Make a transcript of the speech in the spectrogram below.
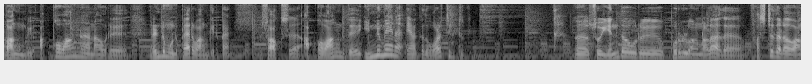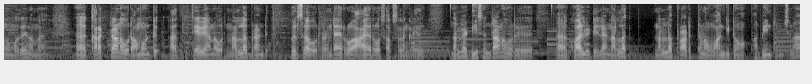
வாங்க முடியும். அப்போ வாங்கின நான் ஒரு ரெண்டு மூணு பேர் வாங்கியிருப்பேன் சாக்ஸு அப்போ வாங்கினது இன்னுமே எனக்கு அது உழைச்சிக்கிட்டு இருக்குது ஸோ எந்த ஒரு பொருள் வாங்கினாலும் அதை ஃபஸ்ட்டு தடவை வாங்கும் போதே நம்ம கரெக்டான ஒரு அமௌண்ட்டு அதுக்கு தேவையான ஒரு நல்ல பிராண்டு பெருசாக ஒரு ரெண்டாயிரரூவா ஆயிரரூவா சாக்ஸ் எல்லாம் கிடையாது. நல்ல டீசெண்டான ஒரு குவாலிட்டியில் நல்ல நல்ல ப்ராடக்டை நம்ம வாங்கிட்டோம் அப்படின்ட்டு இருந்துச்சுன்னா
